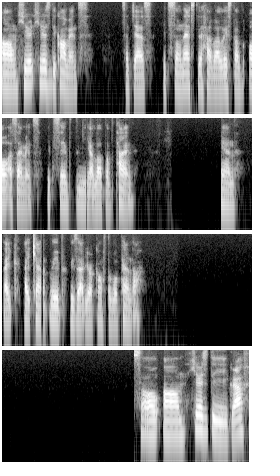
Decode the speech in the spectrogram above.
Um, here, here's the comments. such as it's so nice to have a list of all assignments. It saved me a lot of time. And like I can't live without your comfortable panda. So um, here's the graph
